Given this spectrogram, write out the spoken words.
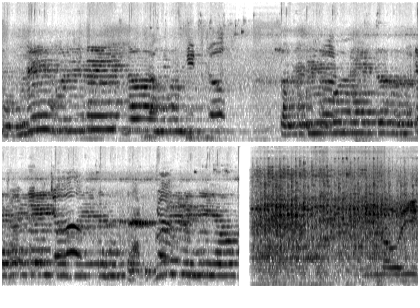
ਪੂਰੇ ਗੁਰਦੇ ਜਾਣੀ ਸੰਤੇ ਪੁਨੀਤ ਕਹਤੇ ਕਬਿਤ ਸਤਿਗੁਰ ਰਹੀਓ ਲਓ ਜੀ।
